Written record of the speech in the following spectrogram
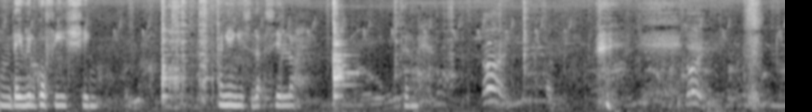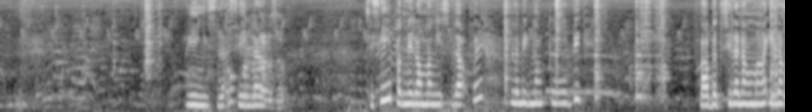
Mm, They will go fishing. Mangingisda sila. Then, Mangingisda sila. Sisipag nilang mangisda. Uy, lamig ng tubig. Babad sila ng mga ilang,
